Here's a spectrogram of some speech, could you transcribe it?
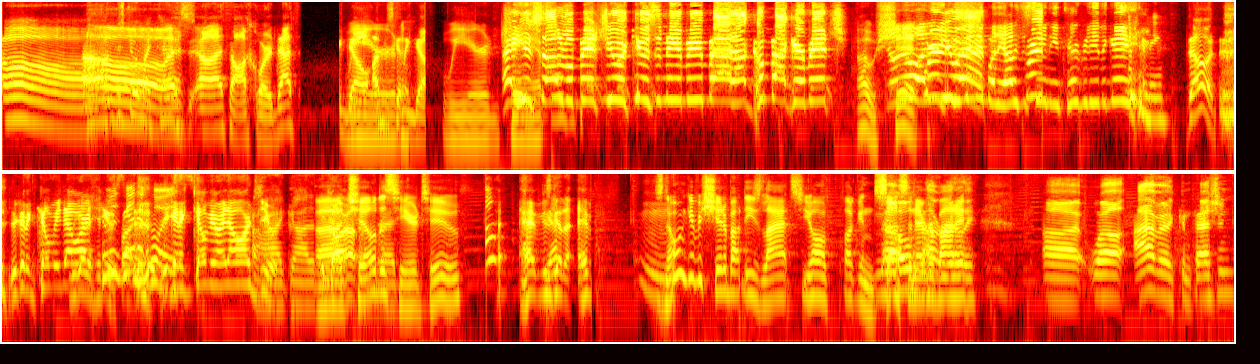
Oh, I'm just doing my Oh, that's, oh, that's awkward. That's go. I'm just gonna Weird. go. Weird. Hey, you son of a bitch! You accusing me of being bad? I'll come back here, bitch! Oh shit. No, no, I Where didn't you at? anybody. I was just Where- saying the integrity of the game. Don't. You're gonna kill me now, We aren't you? Who's the You're gonna kill me right now, aren't Oh, you? I got it. Uh, Red. Chilled is here too. Heavy's Yep. gonna. Heavy, Does no one give a shit about these lats? You all fucking No, sussing not everybody. really. Uh, well, I have a confession.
